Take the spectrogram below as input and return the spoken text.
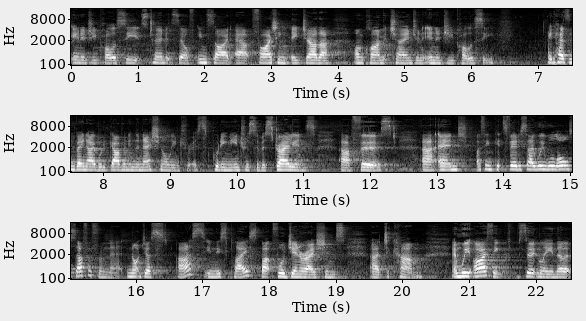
energy policy. It's turned itself inside out, fighting each other on climate change and energy policy. It hasn't been able to govern in the national interest, putting the interests of Australians uh, first. Uh, and I think it's fair to say we will all suffer from that, not just us in this place, but for generations uh, to come. And we, I think, certainly in the,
